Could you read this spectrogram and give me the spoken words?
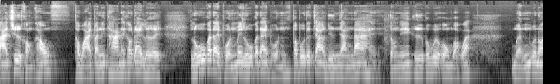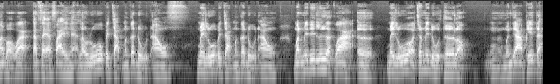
รายชื่อของเขาถวายปณิธานให้เขาได้เลย รู้ก็ได้ผลไม่รู้ก็ได้ผล พระพุทธเจ้ายืนยันได้ ตรงนี้คือพระพุทธองค์บอกว่า เหมือนผู้น้อยบอกว่ากระแสไฟเนี่ย เรารู้ไปจับมันก็ดูดเอา ไม่รู้ไปจับมันก็ดูดเอา มันไม่ได้เลือกว่า เออ ไม่รู้ว่าฉันไม่ดูดเธอหรอกเหมือนยาพิษอะ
